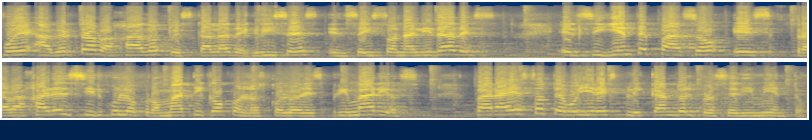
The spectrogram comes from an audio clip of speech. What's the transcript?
fue haber trabajado tu escala de grises en seis tonalidades. El siguiente paso es trabajar el círculo cromático con los colores primarios. Para esto te voy a ir explicando el procedimiento.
